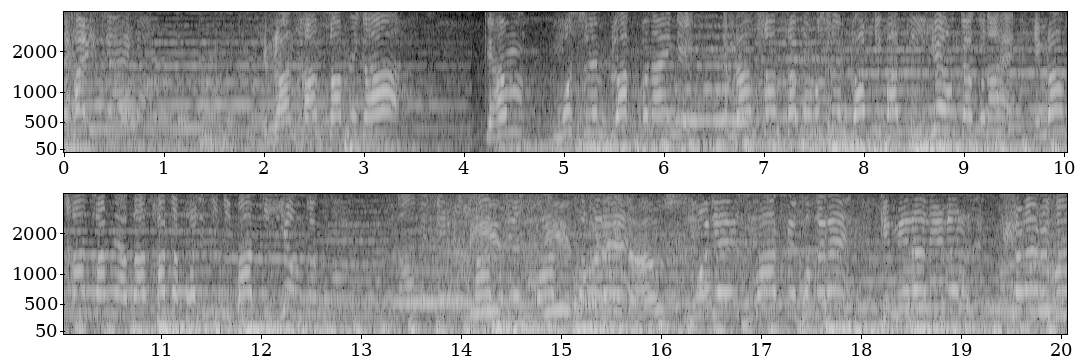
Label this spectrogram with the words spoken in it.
तिहाई से आएगा। इमरान खान साहब ने कहा कि हम मुस्लिम ब्लॉक बनाएँगे। इमरान खान साहब ने मुस्लिम ब्लॉक की बात की ये उनका गुना है। इमरान खान साहब ने आज़ाद खारजा पॉलिसी की बात की ये उनका गुना है। मुझे इस बात पे फख्र है। मुझे इस बात पे फख्र है कि मेरा लीडर खड़ा रहा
